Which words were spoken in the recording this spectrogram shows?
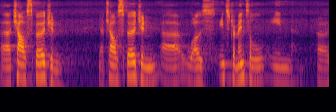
uh, Charles Spurgeon. You know, Charles Spurgeon uh, was instrumental in uh,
